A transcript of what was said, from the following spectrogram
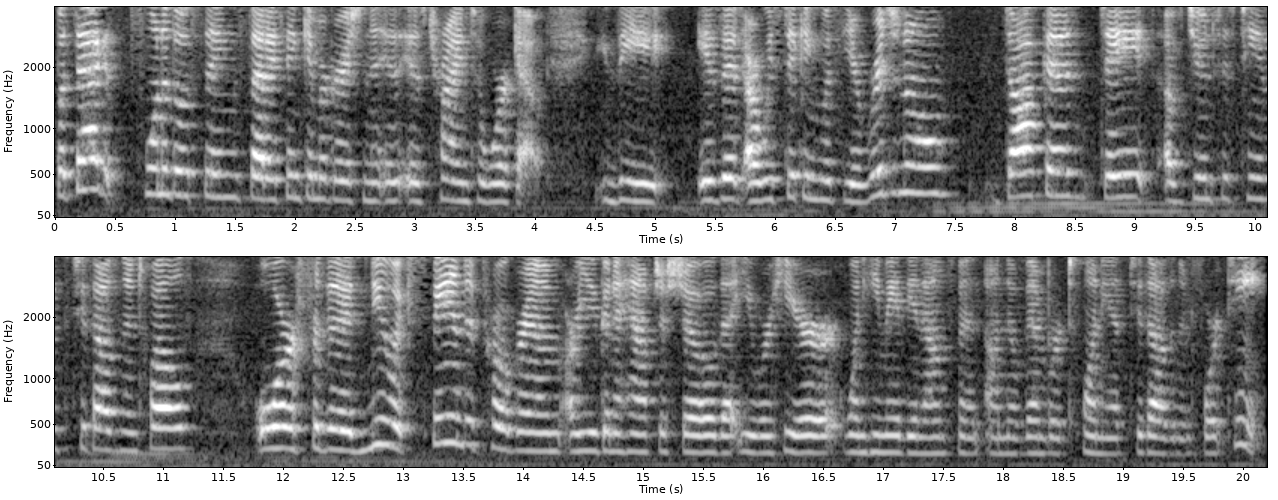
But that's one of those things that I think immigration is, is trying to work out. The is it are we sticking with the original DACA date of June 15th, 2012 or for the new expanded program are you going to have to show that you were here when he made the announcement on November 20th, 2014?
